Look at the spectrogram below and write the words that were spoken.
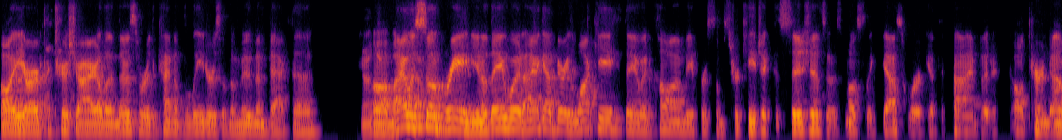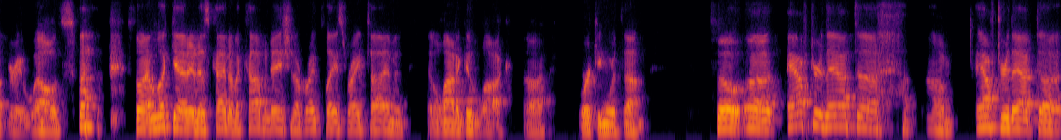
Oh, you are Patricia Ireland. Those were the kind of leaders of the movement back then. Gotcha. Um, I was so green, you know, they would, I got very lucky. They would call on me for some strategic decisions. It was mostly guesswork at the time, but it all turned out very well. So, so I look at it as kind of a combination of right place, right time, and, and a lot of good luck uh, working with them. So uh, after that, uh, um, after that, uh,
